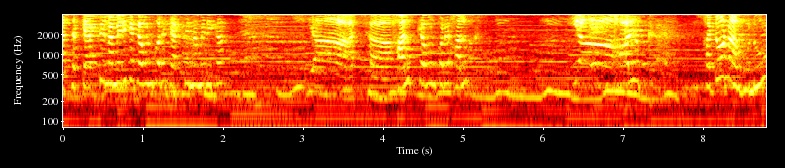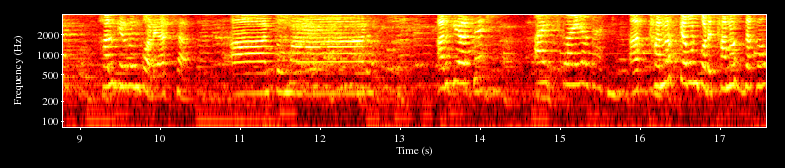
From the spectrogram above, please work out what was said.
আচ্ছা ক্যাপ্টেন আমেরিকা কেমন করে? ক্যাপ্টেন আমেরিকা ইয়া আচ্ছা হাল্ক কেমন করে? হাল্ক ইয়া হাল্ক হাঁটো না গুলু। হাল্ক এরকম করে আচ্ছা। আর তোমার আর কি আছে? আর থানস কেমন করে? থানস দেখাও।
